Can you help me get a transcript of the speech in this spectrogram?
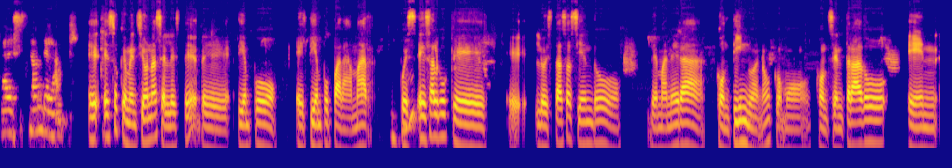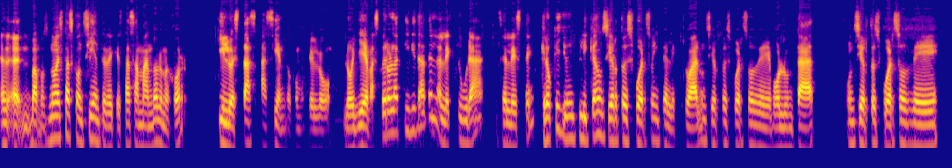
la decisión del amor. Eh, eso que menciona Celeste de tiempo, el tiempo para amar, pues es algo que eh, lo estás haciendo de manera continua, ¿no? Como concentrado en, eh, vamos, no estás consciente de que estás amando a lo mejor y lo estás haciendo, como que lo, lo llevas. Pero la actividad de la lectura, Celeste, creo que yo implica un cierto esfuerzo intelectual, un cierto esfuerzo de voluntad, un cierto esfuerzo de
